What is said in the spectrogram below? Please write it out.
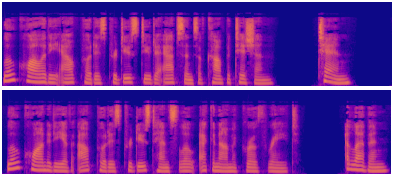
Low quality output is produced due to absence of competition. 10. Low quantity of output is produced, hence, low economic growth rate. 11.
